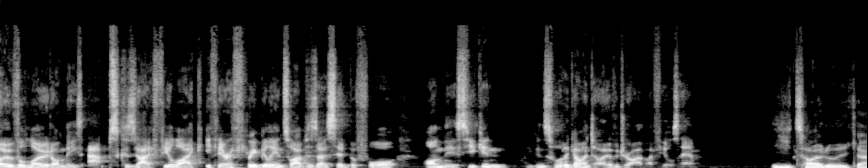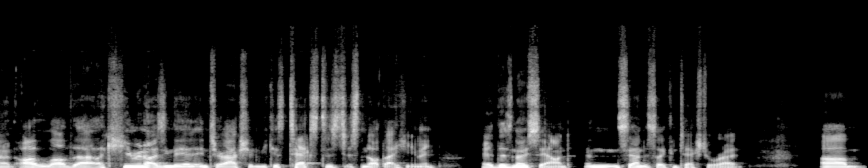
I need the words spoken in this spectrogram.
overload on these apps because I feel like if there are three billion swipes, as I said before, on this, you can you can sort of go into overdrive. I feel, Sam. You totally can. I love that, like humanizing the interaction because text is just not that human. There's no sound, and sound is so contextual, right? Um,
